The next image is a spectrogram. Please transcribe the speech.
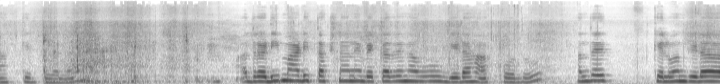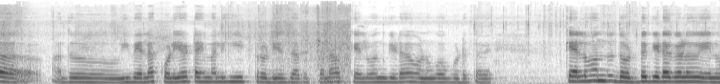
ಹಾಕಿರ್ತೀವಲ್ಲ. ಅದು ರೆಡಿ ಮಾಡಿದ ತಕ್ಷಣವೇ ಬೇಕಾದರೆ ನಾವು ಗಿಡ ಹಾಕ್ಬೋದು. ಅಂದರೆ ಕೆಲವೊಂದು ಗಿಡ ಅದು ಇವೆಲ್ಲ ಕೊಳೆಯೋ ಟೈಮಲ್ಲಿ ಹೀಟ್ ಪ್ರೊಡ್ಯೂಸ್ ಆಗುತ್ತಲ್ಲ ಕೆಲವೊಂದು ಗಿಡ ಒಣಗೋಗ್ಬಿಡುತ್ತವೆ. ಕೆಲವೊಂದು ದೊಡ್ಡ ಗಿಡಗಳು ಏನೂ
